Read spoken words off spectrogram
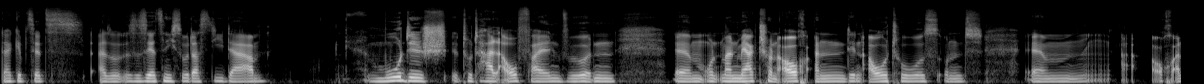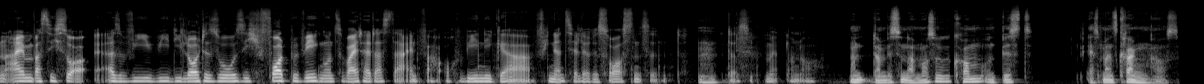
da gibt es jetzt, also es ist jetzt nicht so, dass die da modisch total auffallen würden. Ähm, und man merkt schon auch an den Autos und ähm, auch an allem, was sich so, also wie, wie die Leute so sich fortbewegen und so weiter, dass da einfach auch weniger finanzielle Ressourcen sind. Mhm. Das merkt man auch. Und dann bist du nach Mosul gekommen und bist erstmal ins Krankenhaus.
